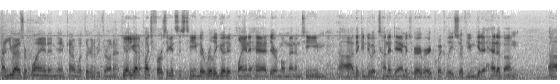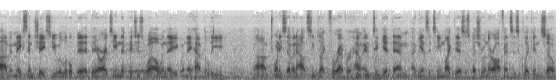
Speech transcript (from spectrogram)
how you guys are playing and, and kind of what they're going to be thrown at? Yeah, you got to punch first against this team. They're really good at playing ahead. They're a momentum team. Uh, they can do a ton of damage very, very quickly. So if you can get ahead of them, um, it makes them chase you a little bit. They are a team that pitches well when they when they have the lead. Um, 27 outs seems like forever how, to get them against a team like this, especially when their offense is clicking. So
